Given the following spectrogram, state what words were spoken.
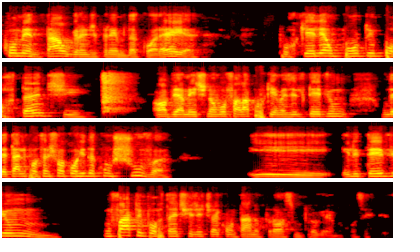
comentar o Grande Prêmio da Coreia, porque ele é um ponto importante. Obviamente não vou falar porquê, mas ele teve um, um detalhe importante, foi uma corrida com chuva. E ele teve um, um fato importante que a gente vai contar no próximo programa, com certeza.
